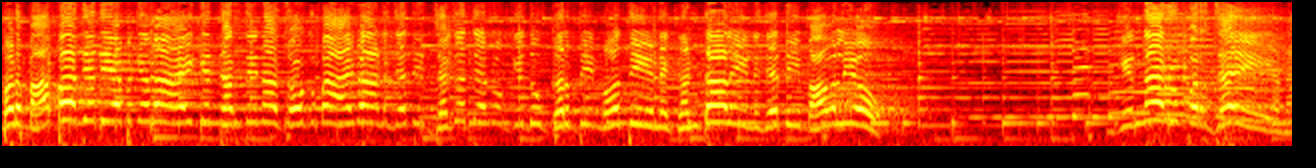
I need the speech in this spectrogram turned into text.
પણ બાપા જેથી એમ કહેવાય કે ધરતીના ચોકમાં આવ્યા અને જેથી જગત એનું કીધું કરતી નહોતી અને કંટાળી ને જેથી બાવલીઓ ગિરનાર ઉપર જઈ અને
